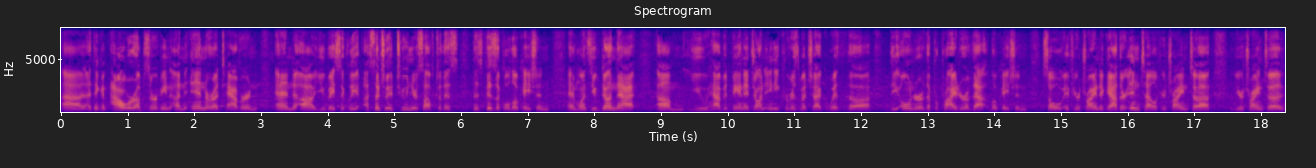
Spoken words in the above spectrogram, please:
uh, I think, an hour observing an inn or a tavern, and uh, you basically essentially attune yourself to this this physical location. And once you've done that, um, you have advantage on any charisma check with the the owner, the proprietor of that location. So if you're trying to gather intel, if you're trying to you're trying to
